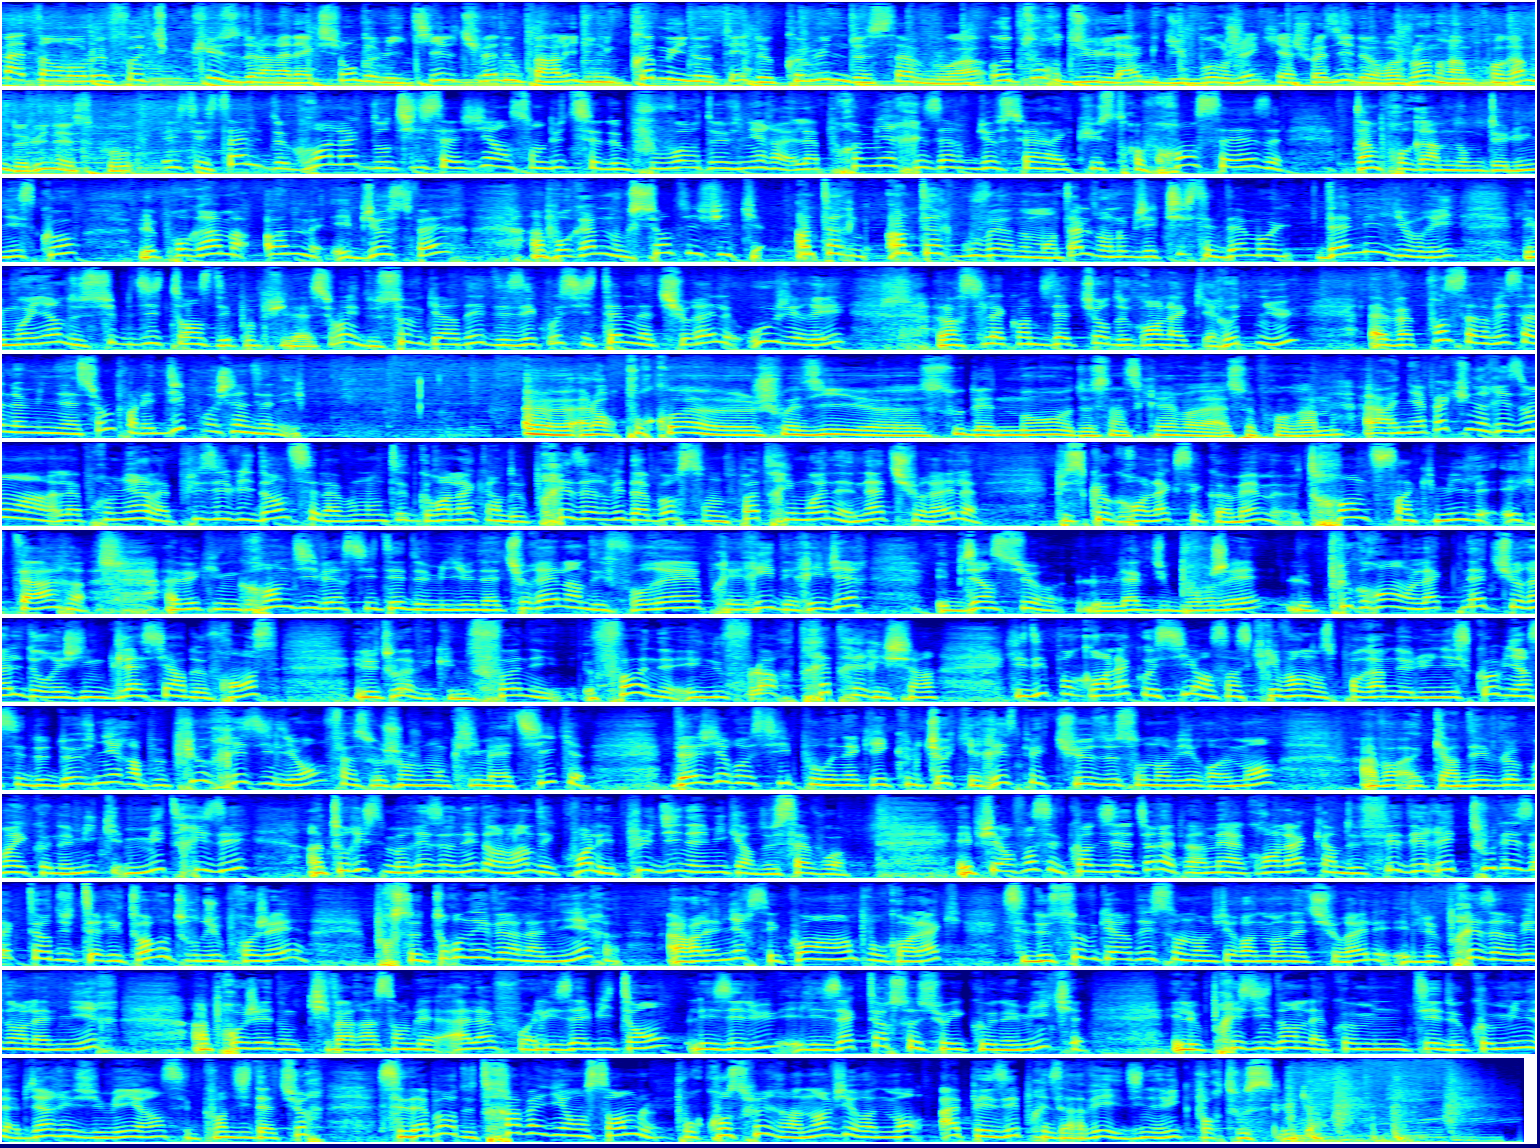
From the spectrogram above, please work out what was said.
Matin, dans le focus de la rédaction, Domitil, tu vas nous parler d'une communauté de communes de Savoie autour du lac du Bourget qui a choisi de rejoindre un programme de l'UNESCO. Et c'est celle de Grand Lac dont il s'agit. hein. Son but, c'est de pouvoir devenir la première réserve biosphère lacustre française d'un programme donc de l'UNESCO, le programme Hommes et Biosphère, un programme donc scientifique inter- intergouvernemental dont l'objectif c'est d'améliorer les moyens de subsistance des populations et de sauvegarder des écosystèmes naturels ou gérés. Alors si la candidature de Grand Lac est retenue, elle va conserver sa nomination pour les dix prochaines années. Euh, alors pourquoi euh, choisir euh, soudainement de s'inscrire euh, à ce programme? Alors il n'y a pas qu'une raison. hein. La première, la plus évidente, c'est la volonté de Grand Lac hein, de préserver d'abord son patrimoine naturel, puisque Grand Lac c'est quand même 35 000 hectares avec une grande diversité de milieux naturels, hein, des forêts, prairies, des rivières, et bien sûr le lac du Bourget, le plus grand lac naturel d'origine glaciaire de France, et le tout avec une faune et, faune et une flore très très riche. hein. L'idée pour Grand Lac aussi, en s'inscrivant dans ce programme de l'UNESCO, eh bien c'est de devenir un peu plus résilient face au changement climatique, d'agir aussi pour une agriculture qui est respectueuse de son environnement, avec un développement économique maîtrisé, un tourisme raisonné dans l'un des coins les plus dynamiques hein, de Savoie. Et puis enfin, cette candidature, permet à Grand Lac hein, de fédérer tous les acteurs du territoire autour du projet pour se tourner vers l'avenir. Alors l'avenir, c'est quoi hein, pour Grand Lac? C'est de sauvegarder son environnement naturel et de le préserver dans l'avenir. Un projet donc qui va rassembler à la fois les habitants, les élus et les acteurs socio-économiques. Et le président de la communauté de communes l'a bien résumé. Hein, cette candidature, c'est d'abord de travailler ensemble pour construire un environnement apaisé, préservé et dynamique pour tous.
